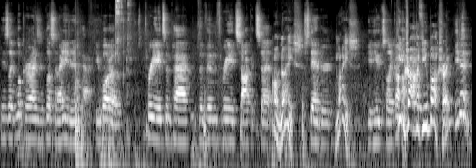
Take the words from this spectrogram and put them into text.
He's like, looking around. He's like, listen, I need an impact. He bought a 3 8 impact, the Vim 3 8 socket set, Oh, nice. standard. Nice. He, he was like, oh. He dropped a few bucks, right? He did.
